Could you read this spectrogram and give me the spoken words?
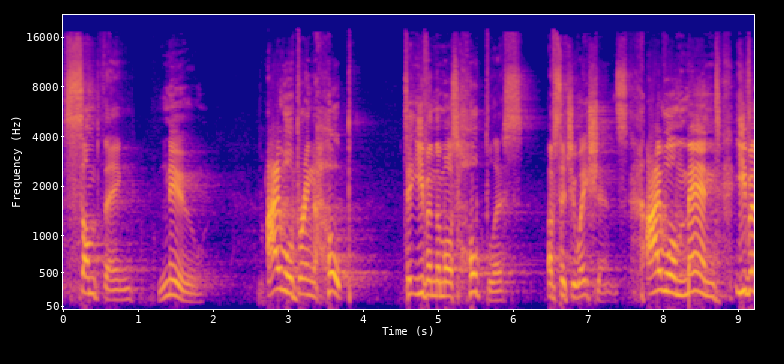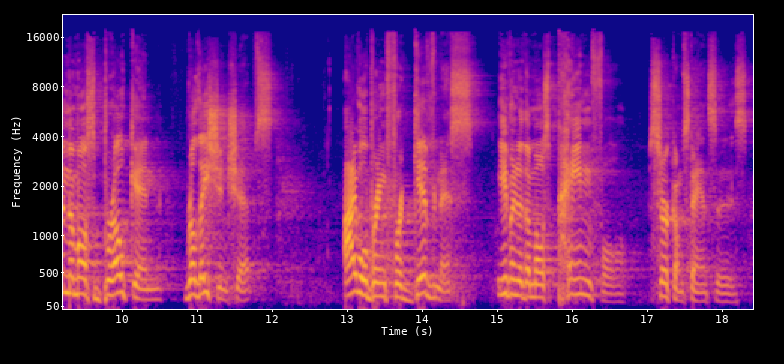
something new. I will bring hope to even the most hopeless of situations. I will mend even the most broken relationships. I will bring forgiveness even to the most painful circumstances.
